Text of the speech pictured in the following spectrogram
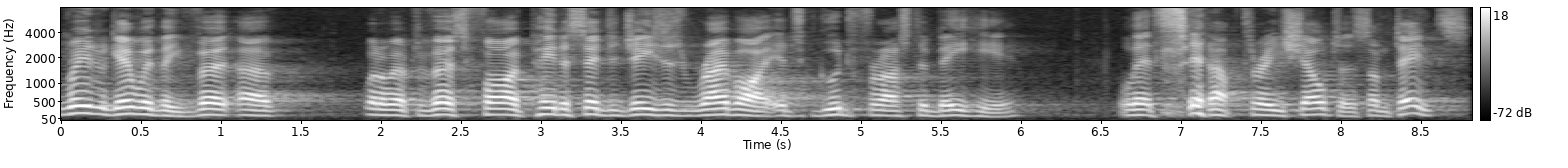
Read it again with me. Ver, uh, what are we up to? Verse 5 Peter said to Jesus, Rabbi, it's good for us to be here. Let's set up three shelters, some tents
